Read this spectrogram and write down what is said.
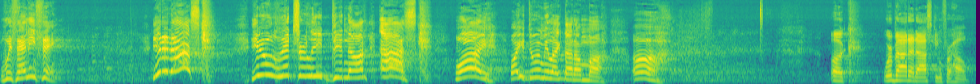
with anything. You didn't ask. You literally did not ask. Why? Why are you doing me like that, Amma? Oh. Look, we're bad at asking for help.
